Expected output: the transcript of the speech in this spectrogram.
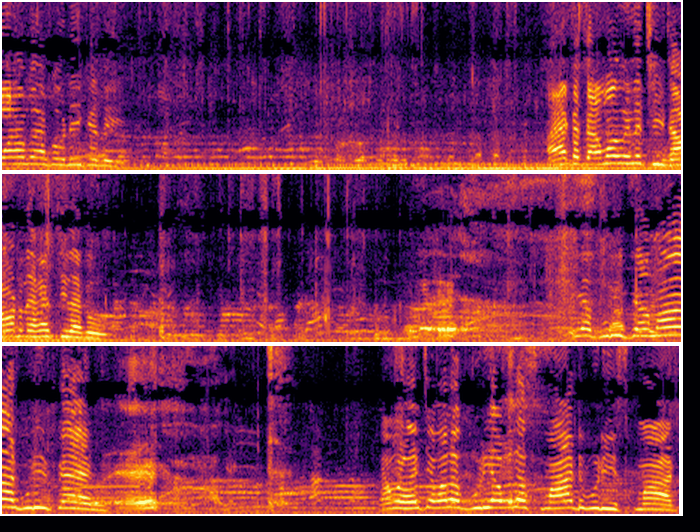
পড়াবো এখন এইখানে। আর একটা জামাও এনেছি জামাটা দেখাচ্ছি দেখো। বুড়ির জামা আর বুড়ির প্যান্ট। কেমন হয়েছে বলো? বুড়ি আমাদের স্মার্ট বুড়ি স্মার্ট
